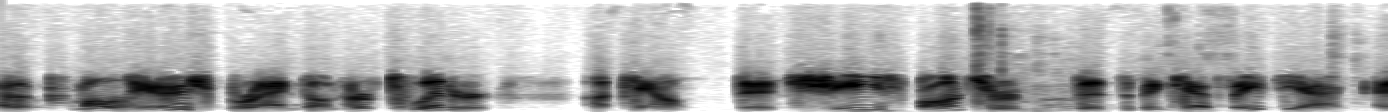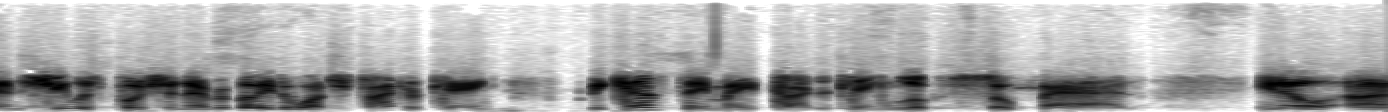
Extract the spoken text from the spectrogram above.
uh, Kamala Harris bragged on her Twitter account that she sponsored the, the Big Cat Safety Act, and she was pushing everybody to watch Tiger King because they made Tiger King look so bad. You know, uh,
